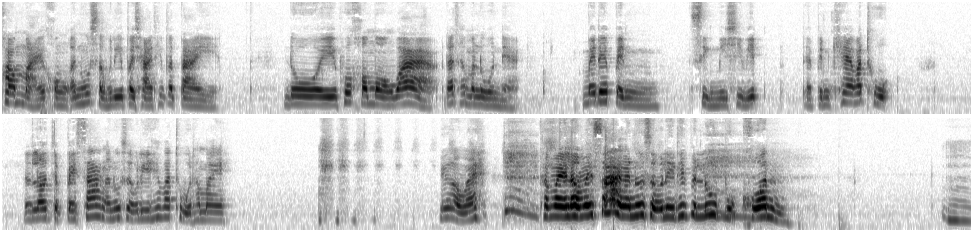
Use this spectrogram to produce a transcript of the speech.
ความหมายของอนุสาวรีย์ประชาธิปไตย โดยพวกเขามองว่ารัฐธรรมนูญเนี่ยไม่ได้เป็นสิ่งมีชีวิต แต่เป็นแค่วัตถุ แล้วเราจะไปสร้างอนุสาวรีย์ให้วัตถุทำไมนึกออกไหมทำไมเราไม่สร้างอนุสาวรีย์ที่เป็นรูปบุคคลอืม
